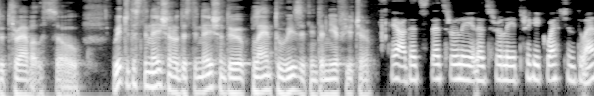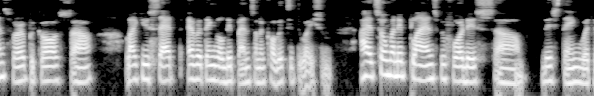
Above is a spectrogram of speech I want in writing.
to travel. So, which destination or destination do you plan to visit in the near future? Yeah, that's that's really that's really a tricky question to answer because, uh, like you said, everything will depend on the COVID situation. I had so many plans before this um, this thing with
